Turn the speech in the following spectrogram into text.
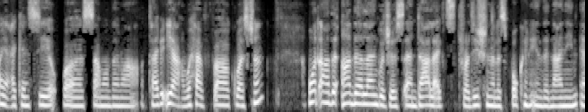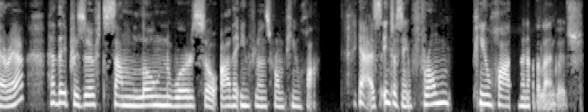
I can see uh, some of them are typing. Yeah, we have a question. What are the other languages and dialects traditionally spoken in the Nanning area? Have they preserved some loan words or other influence from Pinghua? Yeah, it's interesting. From Pinghua to another language.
